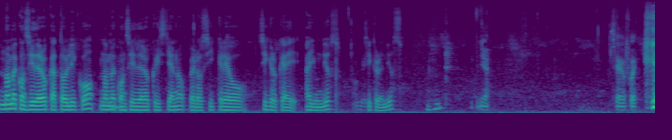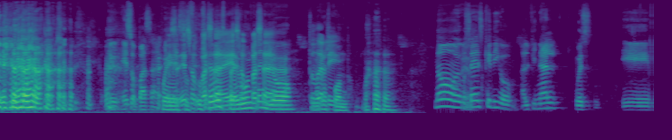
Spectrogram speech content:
no me considero católico, no me considero cristiano, pero sí creo, sí creo que hay, hay un Dios. Sí creo en Dios. Ya. Se me fue. Eso pasa. Pues eso us- pasa, ustedes eso pregunten, pasa. yo, Tú yo dale. respondo. No, o sea, es que digo, al final, pues, eh,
